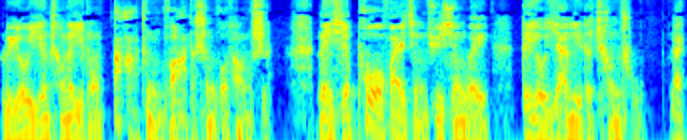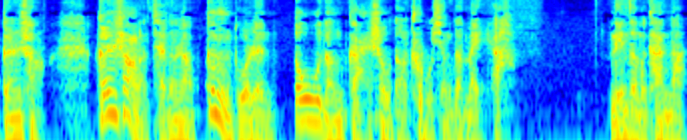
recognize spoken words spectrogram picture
旅游已经成了一种大众化的生活方式，那些破坏景区行为得有严厉的惩处来跟上，跟上了才能让更多人都能感受到出行的美啊！您怎么看呢？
